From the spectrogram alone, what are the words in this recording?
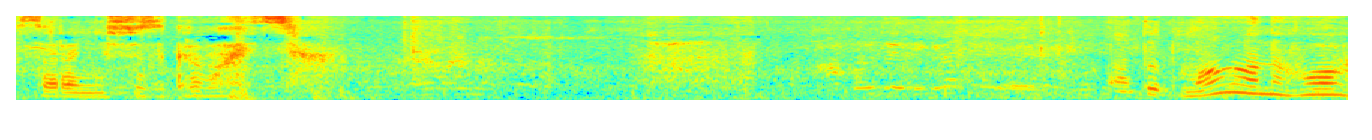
Все раніше закривається. А тут манго,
